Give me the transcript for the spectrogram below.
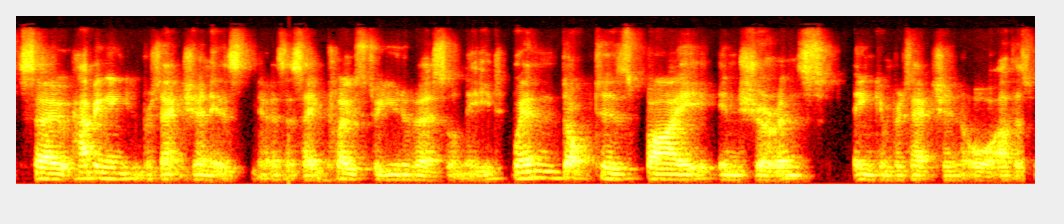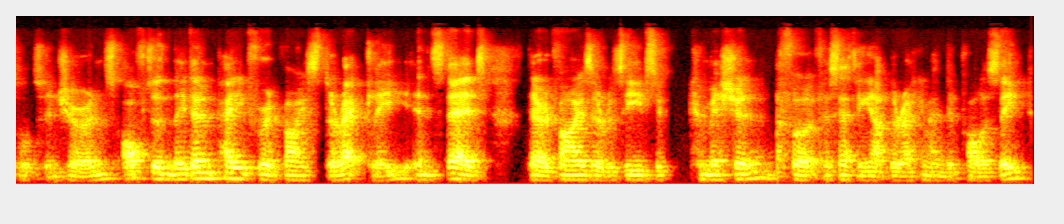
So having income protection is, you know, as I say, close to a universal need. When doctors buy insurance, income protection or other sorts of insurance, often they don't pay for advice directly. Instead, their advisor receives a commission for, for setting up the recommended policy.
